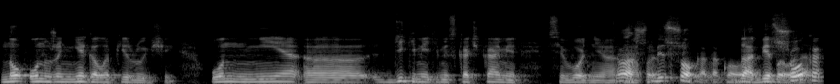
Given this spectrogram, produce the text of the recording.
но он уже не галопирующий он не э, дикими этими скачками сегодня. Ну, а, без шока такого. Да, без было, шока. Да.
